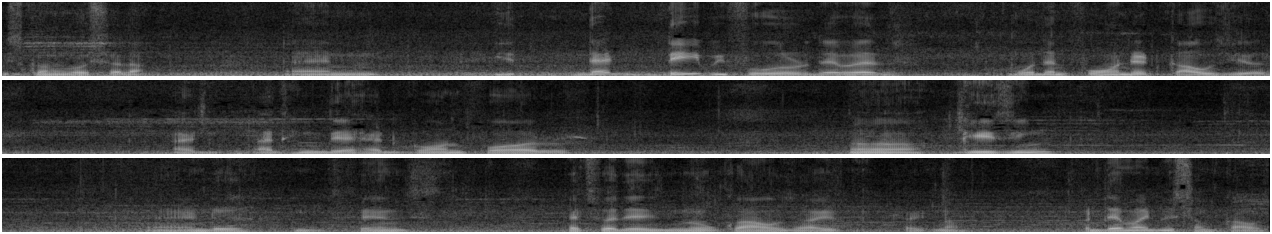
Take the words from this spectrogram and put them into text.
ISKCON Gaushala and that day before there were more than 400 cows here. I think they had gone for uh, gazing and uh, since that's why there is no cows right now. But there might be some cows.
